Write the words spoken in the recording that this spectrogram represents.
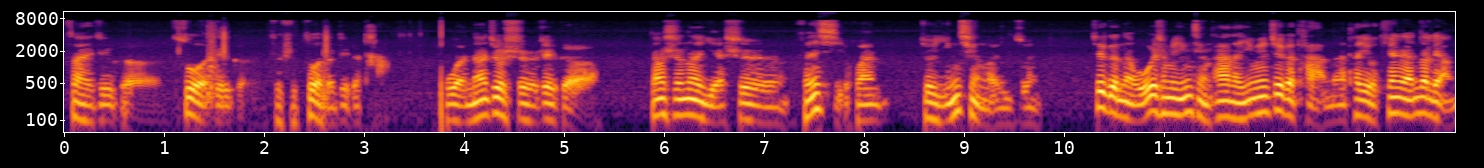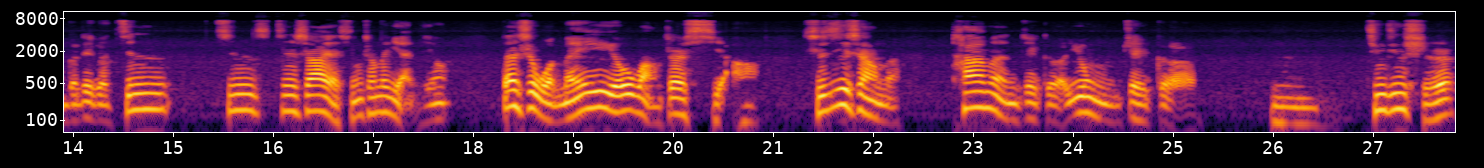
在这个做这个就是做的这个塔。我呢就是这个当时呢也是很喜欢，就迎请了一尊。这个呢，我为什么迎请它呢？因为这个塔呢，它有天然的两个这个金。金金沙呀形成的眼睛，但是我没有往这儿想。实际上呢，他们这个用这个嗯青金石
